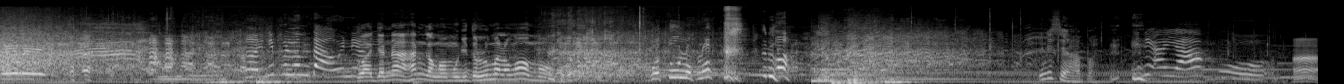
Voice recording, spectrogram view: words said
tiri. Oh, ini belum tahu ini. Gua aja nahan gak ngomong gitu, lu malah ngomong. Gue tulup lu. Aduh. ini siapa? Ini ayah aku. Ah.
